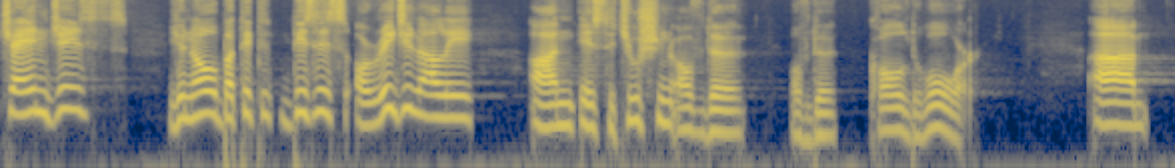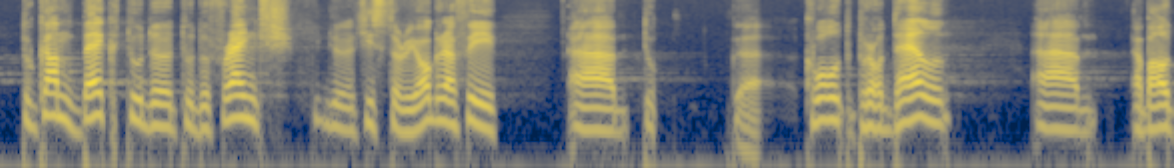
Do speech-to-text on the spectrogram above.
changes, you know, but it, this is originally an institution of the, of the Cold War. Uh, to come back to the, to the French uh, historiography, uh, to uh, quote Braudel um, about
